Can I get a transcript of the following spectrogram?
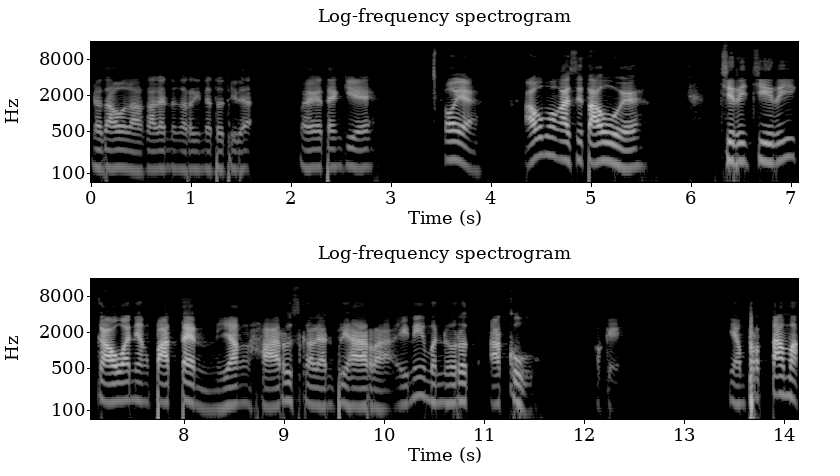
Gak tau lah kalian dengerin atau tidak. Oke, thank you ya. Oh ya, aku mau ngasih tahu ya ciri-ciri kawan yang paten yang harus kalian pelihara. Ini menurut aku. Oke. Yang pertama,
